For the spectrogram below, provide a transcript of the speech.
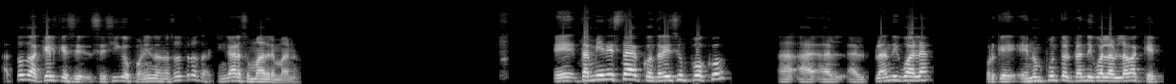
a todo aquel que se, se sigue oponiendo a nosotros, a chingar a su madre, mano. Eh, también esta contradice un poco al, plan de Iguala, porque en un punto el plan de Iguala hablaba que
